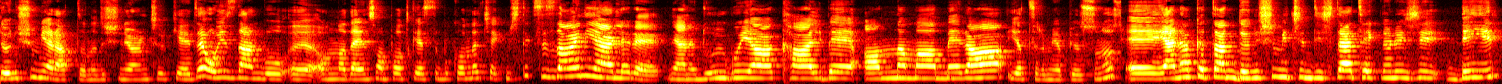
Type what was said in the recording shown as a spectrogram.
dönüşüm yarattığını düşünüyorum Türkiye'de. O yüzden bu e, onunla da en son podcast'ı bu konuda çekmiştik. Siz de aynı yerlere yani duyguya, kalbe, anlama, mera yatırım yapıyorsunuz. Ee, yani hakikaten dönüşüm için dijital teknoloji değil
